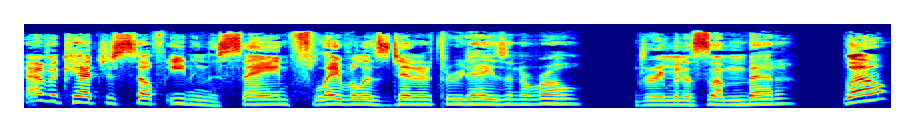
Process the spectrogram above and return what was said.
Ever catch yourself eating the same flavorless dinner three days in a row? Dreaming of something better? Well,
